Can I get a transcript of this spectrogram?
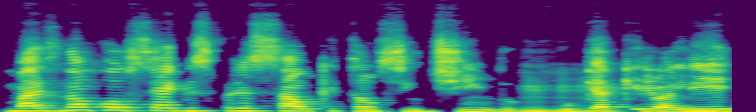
mas não conseguem expressar o que estão sentindo, uhum. o que aquilo ali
